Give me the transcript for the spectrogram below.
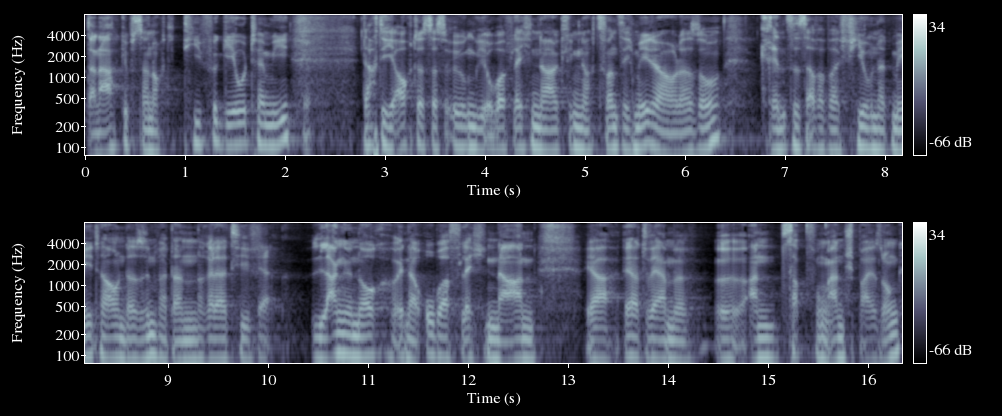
danach gibt's dann noch die tiefe Geothermie. Ja. Dachte ich auch, dass das irgendwie oberflächennah klingt nach 20 Meter oder so. Grenze ist aber bei 400 Meter und da sind wir dann relativ ja. lange noch in der oberflächennahen ja, Erdwärme, äh, Anzapfung, Anspeisung.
